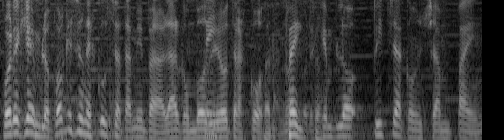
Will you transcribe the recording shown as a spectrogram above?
Por ejemplo, porque es una excusa también para hablar con vos Sí. de otras cosas. ¿no? Por ejemplo, pizza con champagne.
